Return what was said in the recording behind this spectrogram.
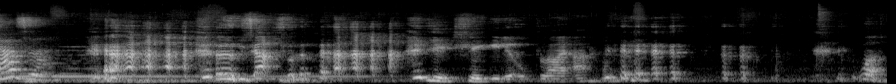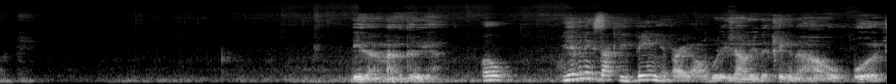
Aslan? Who's Aslan? you cheeky little blighter. what? You don't know, do you? Well, we haven't exactly been here very long. Well, he's only the king of the whole wood.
